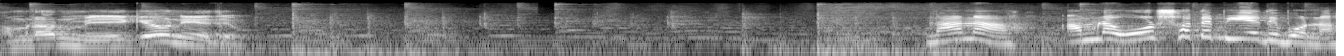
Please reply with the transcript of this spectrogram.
আমরা ওর মেয়েকেও নিয়ে যাব। না না আমরা ওর সাথে বিয়ে দেব না।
